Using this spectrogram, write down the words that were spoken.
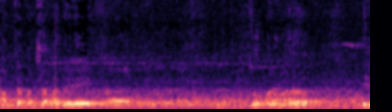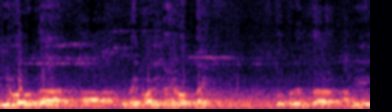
आमच्या पक्षामध्ये जोपर्यंत दिल्लीवरून उमेदवारी जाहीर होत नाही तोपर्यंत आम्ही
